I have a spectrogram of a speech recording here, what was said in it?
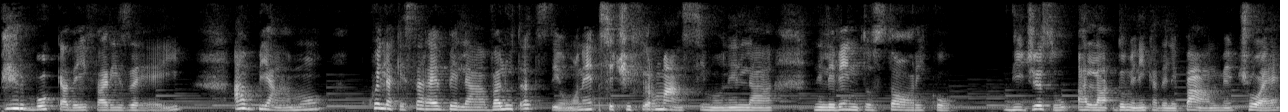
per bocca dei farisei abbiamo quella che sarebbe la valutazione se ci fermassimo nella, nell'evento storico di Gesù alla Domenica delle Palme, cioè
